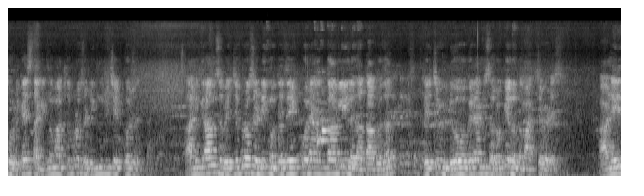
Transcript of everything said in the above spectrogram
थोडक्यात सांगितलं मागचं प्रोसिडिंग तुम्ही चेक करू शकता. आणि ग्रामसभेचे प्रोसिडिंग होतं ते एक कोऱ्या कागदावर लिहिलं जातं अगोदर. त्याचे व्हिडिओ वगैरे आम्ही सर्व केलं होतं मागच्या वेळेस. आणि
